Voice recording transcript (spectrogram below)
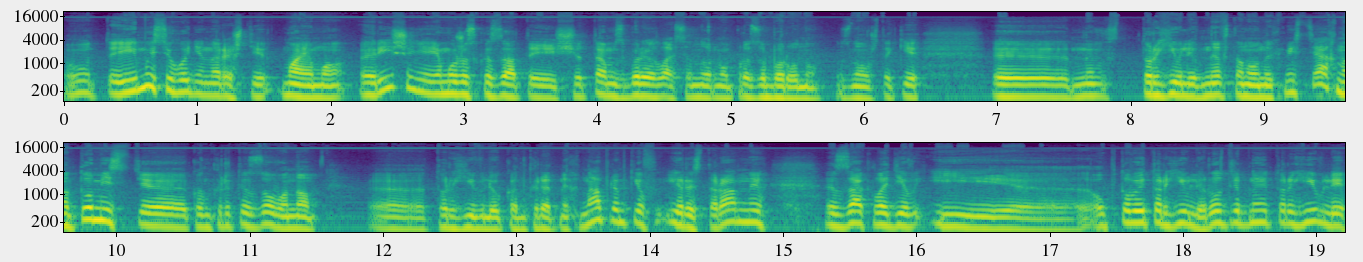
От і ми сьогодні, нарешті, маємо рішення. Я можу сказати, що там збереглася норма про заборону знову ж таки е, торгівлі в невстановлених місцях. Натомість е, конкретизовано е, торгівлю конкретних напрямків і ресторанних закладів, і оптової торгівлі, роздрібної торгівлі.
